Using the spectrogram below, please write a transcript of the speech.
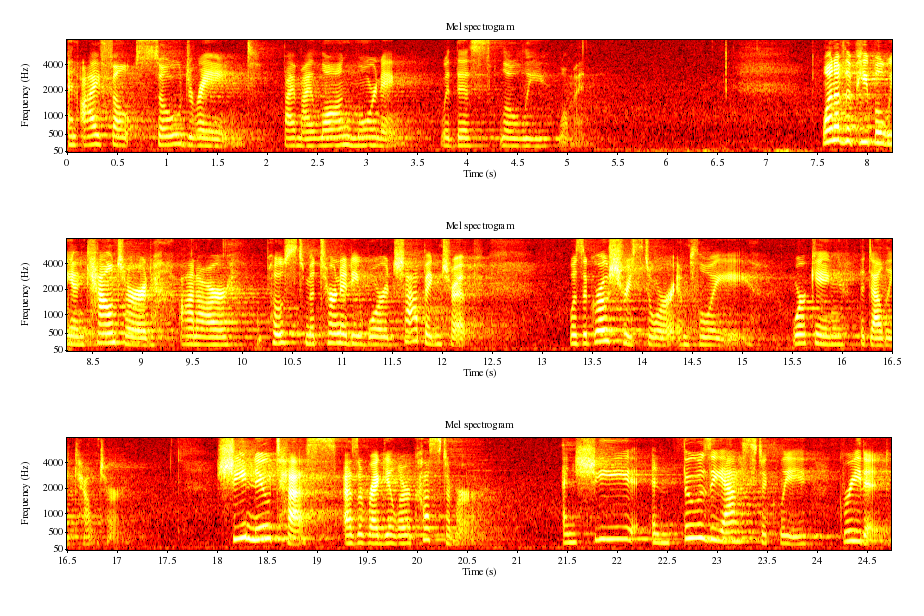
and I felt so drained by my long morning with this lowly woman. One of the people we encountered on our post maternity ward shopping trip was a grocery store employee working the deli counter. She knew Tess as a regular customer, and she enthusiastically greeted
